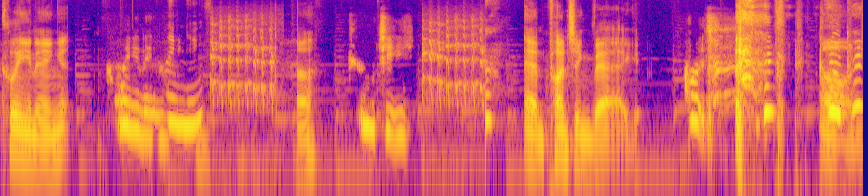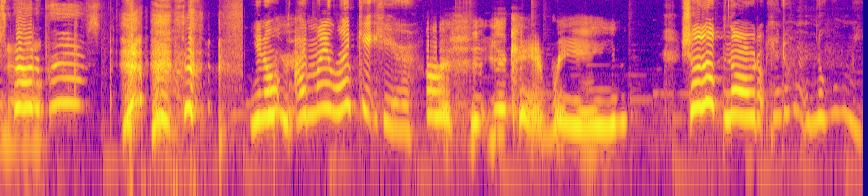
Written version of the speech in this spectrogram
cleaning, cleaning, Cleaning. huh? coochie. and punching bag. Oh no. You know, I might like it here. Uh, you can't read. Shut up, Naruto. You don't know me.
